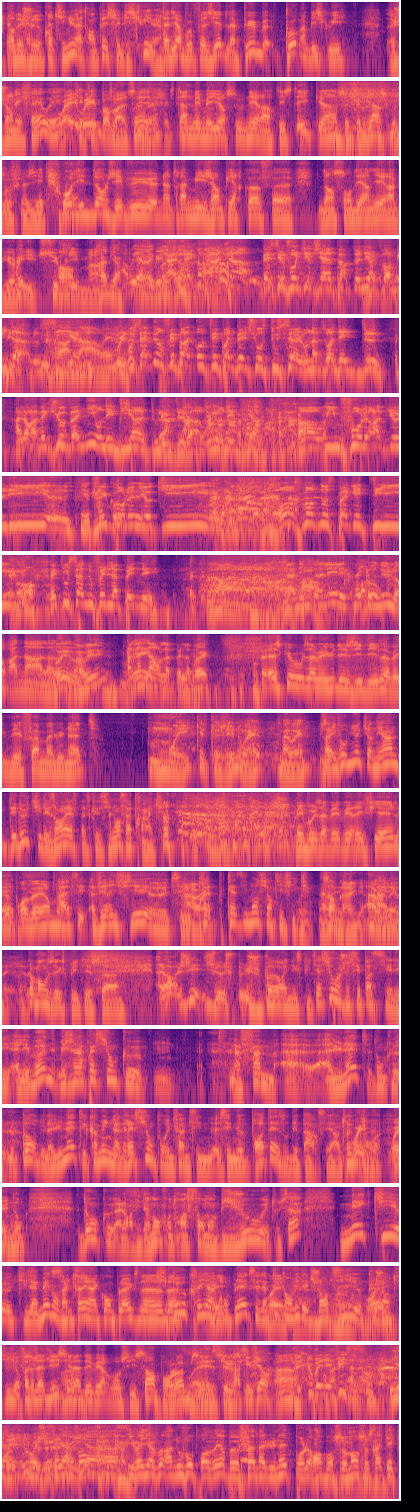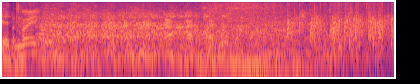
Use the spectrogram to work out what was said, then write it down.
Oh, mais je continue à tremper ce biscuit. C'est-à-dire vous faisiez de la pub pour un biscuit. J'en ai fait, oui. Oui, oui, bon, bah, c'est ouais. un de mes meilleurs souvenirs artistiques. hein. C'était bien ce que vous faisiez. Oh, dites donc, j'ai vu euh, notre ami Jean-Pierre Coff euh, dans son dernier ravioli. Sublime. Oh, hein. Très bien. Ah oui, avec mais c'est faut dire que j'ai un partenaire formidable aussi. Hein. ouais. Oui. Vous savez, on fait pas, on ne fait pas de belles choses tout seul. On a besoin d'être deux. Alors avec Giovanni, on est bien tous les deux. Ah oui, on est bien. Ah oui, il me faut le ravioli, euh, Il lui pour le gnocchi. on se monte nos spaghettis. Et tout ça nous fait de la penne. Non. Mais en Italie, il est très connu, le rana, là. Ah oui Anana, on l'appelle là-bas. Ouais. Est-ce que vous avez eu des idylles avec des femmes à lunettes? Oui, quelques-unes, ouais. Bah ouais. Bah, il vaut mieux qu'il y en ait un des deux qui les enlève parce que sinon ça trinque. Mais vous avez vérifié le proverbe? ah, c'est à vérifier, euh, c'est Ah ouais. quasiment scientifique. Sans blague. Ah, Ah oui. ouais. Comment vous expliquez ça? Alors, je, je peux, je peux avoir une explication. Je ne sais pas si elle est, elle est bonne, mais j'ai l'impression que hum, la femme à, à lunettes, donc le, le port de la lunette, est quand même une agression pour une femme. C'est une, c'est une prothèse au départ. C'est un truc Oui, pour. oui. Donc, donc euh, alors évidemment qu'on transforme en bijoux et tout ça, mais qui, euh, qui la met dans Ça une crée un complexe d'un- qui peut créer un complexe. Elle a Ouais. peut-être envie d'être gentille, plus Ouais. gentille. Enfin, Cela dit, s'il a des verres grossissants, pour l'homme, c'est c'est gratifiant. hein. Tout bénéfice. Il, y a- il y a- il y a- il va y avoir un nouveau proverbe femme à lunettes pour le remboursement, ce sera quéquette.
